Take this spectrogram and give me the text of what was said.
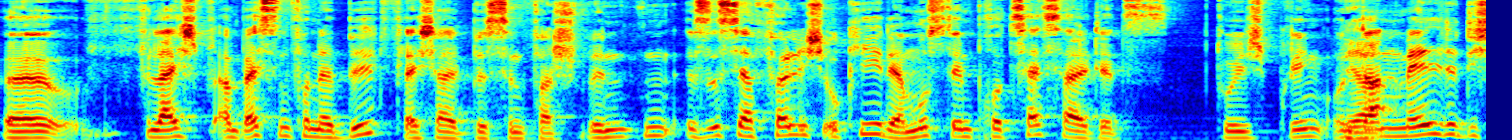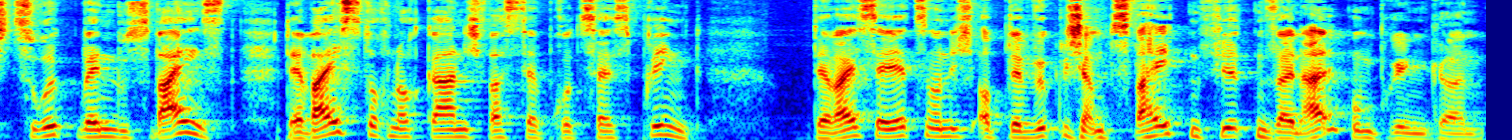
Äh, vielleicht am besten von der Bildfläche halt bisschen verschwinden. Es ist ja völlig okay, der muss den Prozess halt jetzt durchbringen und Ja. dann melde dich zurück, wenn du es weißt. Der weiß doch noch gar nicht, was der Prozess bringt. Der weiß ja jetzt noch nicht, ob der wirklich am 2.4. sein Album bringen kann.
